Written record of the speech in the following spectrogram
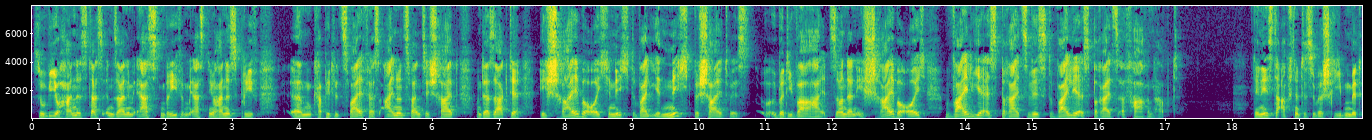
so wie Johannes das in seinem ersten Brief, im ersten Johannesbrief ähm, Kapitel 2, Vers 21 schreibt. Und da sagt er, ich schreibe euch nicht, weil ihr nicht Bescheid wisst über die Wahrheit, sondern ich schreibe euch, weil ihr es bereits wisst, weil ihr es bereits erfahren habt. Der nächste Abschnitt ist überschrieben mit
